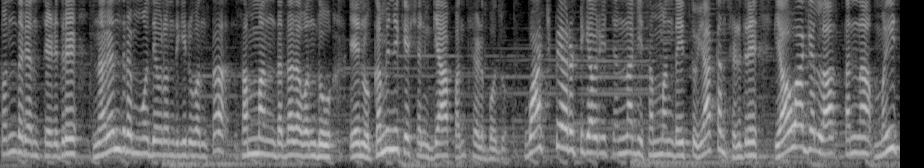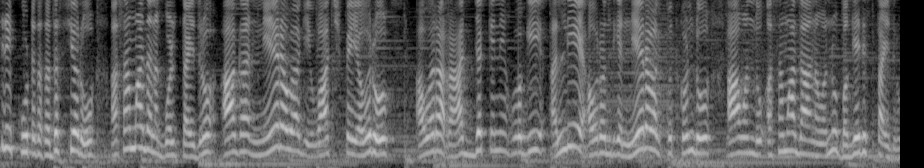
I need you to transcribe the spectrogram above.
ತೊಂದರೆ ಅಂತ ಹೇಳಿದರೆ, ನರೇಂದ್ರ ಮೋದಿ ಅವರೊಂದಿಗೆ ಇರುವಂಥ ಸಂಬಂಧದ ಒಂದು ಏನು ಕಮ್ಯುನಿಕೇಷನ್ ಗ್ಯಾಪ್ ಅಂತ ಹೇಳ್ಬೋದು. ವಾಜಪೇಯಿ ಅವರೊಟ್ಟಿಗೆ ಅವರಿಗೆ ಚೆನ್ನಾಗಿ ಸಂಬಂಧ ಇತ್ತು. ಯಾಕಂತ ಹೇಳಿದರೆ, ಯಾವಾಗೆಲ್ಲ ತನ್ನ ಮೈತ್ರಿಕೂಟದ ಸದಸ್ಯರು ಅಸಮಾಧಾನಗೊಳ್ತಾ ಇದ್ರು, ಆಗ ನೇರವಾಗಿ ವಾಜಪೇಯಿ ಅವರು ಅವರ ರಾಜ್ಯಕ್ಕೇ ಹೋಗಿ ಅಲ್ಲಿಯೇ ಅವರೊಂದಿಗೆ ನೇರವಾಗಿ ಕೂತ್ಕೊಂಡು ಆ ಒಂದು ಅಸಮಾಧಾನವನ್ನು ಬಗೆಹರಿಸ್ತಾ ಇದ್ರು.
